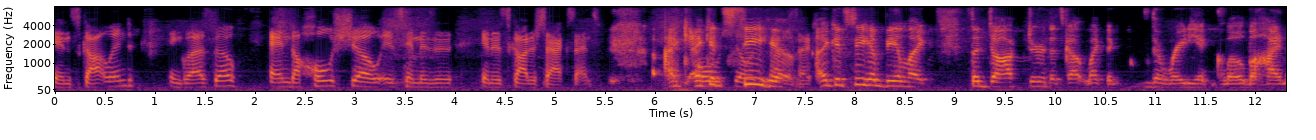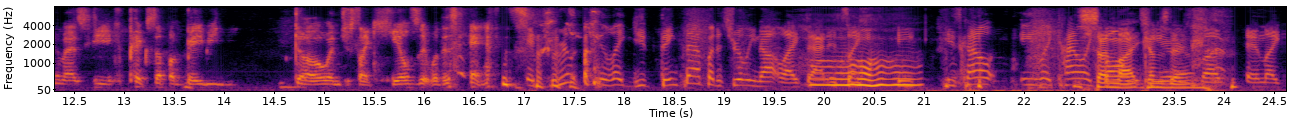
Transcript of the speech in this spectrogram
in Scotland in Glasgow and the whole show is him in a, in a Scottish accent. I, I could see him. I could see him being like the doctor that's got like the the radiant glow behind him as he picks up a baby doe and just like heals it with his hands. It's really like you'd think that, but it's really not like that. It's like he, he's kind of he like kind of like Sunlight comes volunteers, down. but and like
